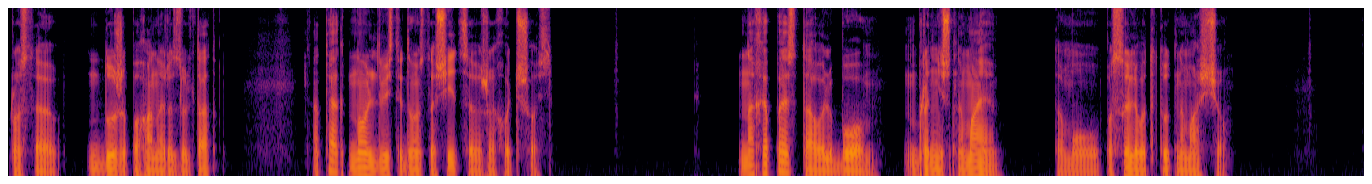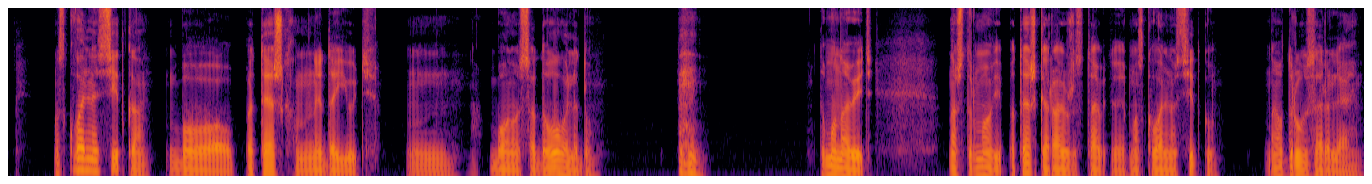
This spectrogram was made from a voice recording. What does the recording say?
просто дуже поганий результат. А так, 0,296 це вже хоч щось. На ХП ставлю, бо броні ж немає, тому посилювати тут нема що. Маскувальна сітка, бо ПТшкам не дають бонуса до огляду. Тому навіть на штурмові ПТшки раджу ставити маскувальну сітку, а вдруг зариляє.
